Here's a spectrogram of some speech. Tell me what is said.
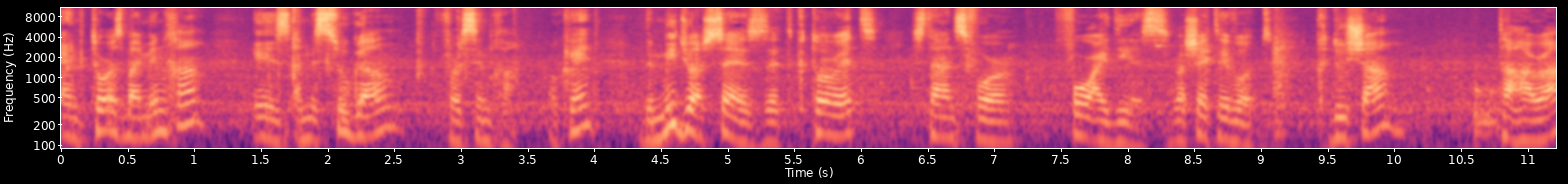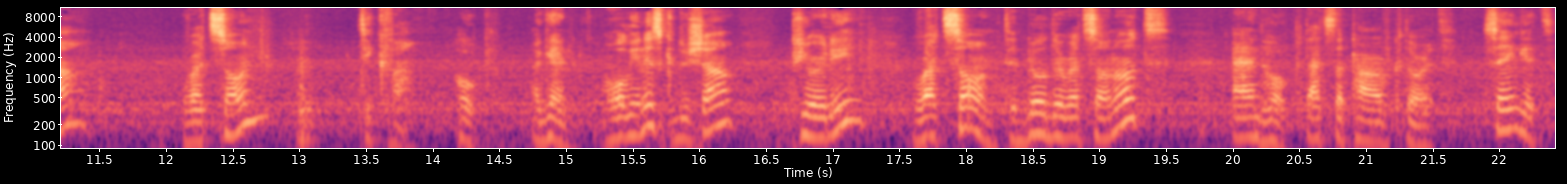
and Ktoret by Mincha is a misugal for Simcha. Okay? The Midrash says that Ktoret stands for four ideas. Rashi Tevot. Kedusha, Tahara, Ratzon, Tikva. Hope. Again, holiness, Kedusha, purity, Ratzon, to build the Ratzonot, and hope. That's the power of Ktoret. Saying it.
